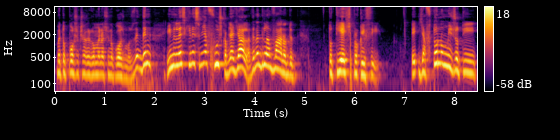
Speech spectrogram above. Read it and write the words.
με το πόσο εξαγρεγωμένο είναι ο κόσμος. Δεν, δεν, είναι λες και είναι σε μια φούσκα, μια γυάλα. Δεν αντιλαμβάνονται το τι έχει προκληθεί. Ε, γι' αυτό νομίζω ότι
